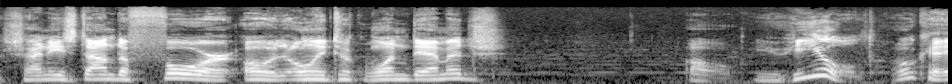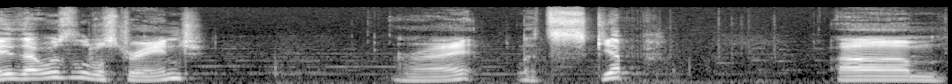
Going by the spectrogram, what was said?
Shiny's down to four. Oh, it only took one damage? Oh, you healed. Okay, that was a little strange. All right, let's skip. Um,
